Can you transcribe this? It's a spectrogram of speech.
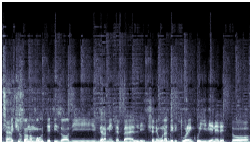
Certo. E ci sono molti episodi veramente belli, ce n'è uno addirittura in cui gli viene detto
